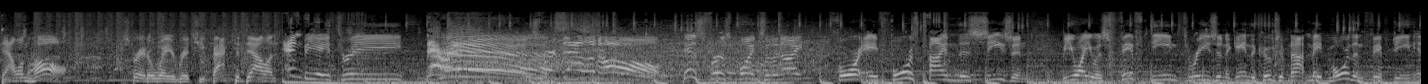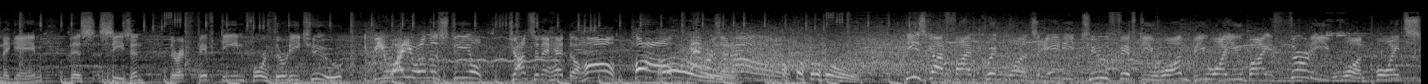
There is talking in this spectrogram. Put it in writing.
Dallin Hall. Straight away, Richie. Back to Dallin. NBA three. There it is for Dallin Hall. His first points of the night for a fourth time this season. BYU has 15 threes in a game. The Cougs have not made more than 15 in a game this season. They're at 15 for 32. BYU on the steal. Johnson ahead to Hall. Hall oh! hammers it home. Oh! He's got five quick ones. 82-51. BYU by 31 points.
